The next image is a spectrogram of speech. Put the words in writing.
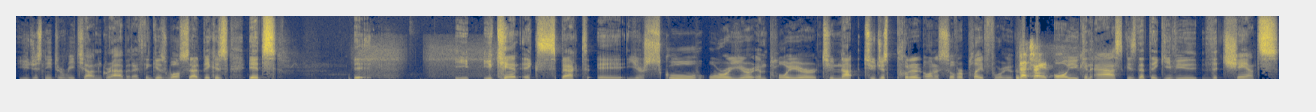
you just need to reach out and grab it. I think is well said because it's. It, you, you can't expect a, your school or your employer to not to just put it on a silver plate for you. That's right. All you can ask is that they give you the chance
